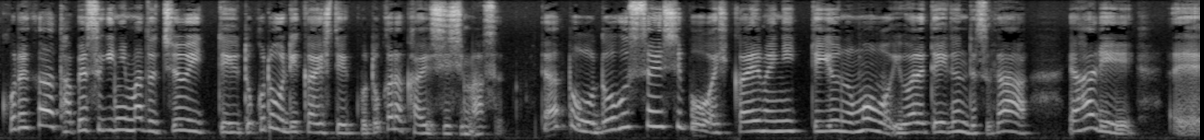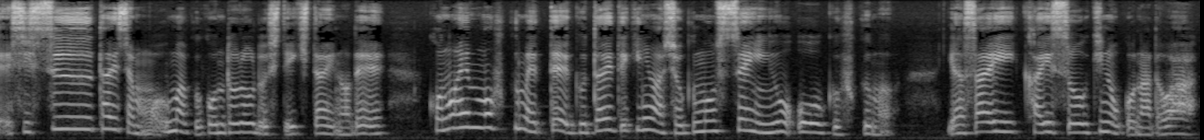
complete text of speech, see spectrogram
これが食べ過ぎにまず注意っていうところを理解していくことから開始します。で、あと、動物性脂肪は控えめにっていうのも言われているんですが、やはり、えー、脂質代謝もうまくコントロールしていきたいので、この辺も含めて具体的には食物繊維を多く含む野菜、海藻、キノコなどは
